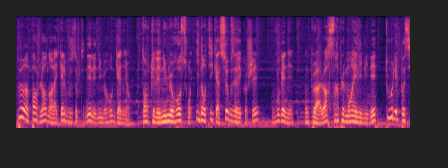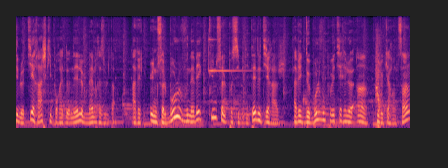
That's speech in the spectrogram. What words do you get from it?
peu importe l'ordre dans laquelle vous obtenez les numéros gagnants. Tant que les numéros sont identiques à ceux que vous avez cochés, vous gagnez. On peut alors simplement éliminer tous les possibles tirages qui pourraient donner le même résultat. Avec une seule boule, vous n'avez qu'une seule possibilité de tirage. Avec deux boules, vous pouvez tirer le 1 puis le 45,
